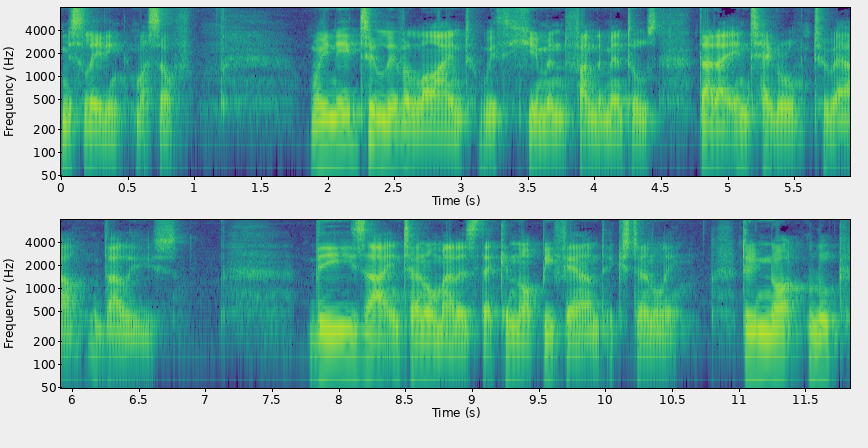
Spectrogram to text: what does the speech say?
misleading myself. We need to live aligned with human fundamentals that are integral to our values. These are internal matters that cannot be found externally. Do not look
